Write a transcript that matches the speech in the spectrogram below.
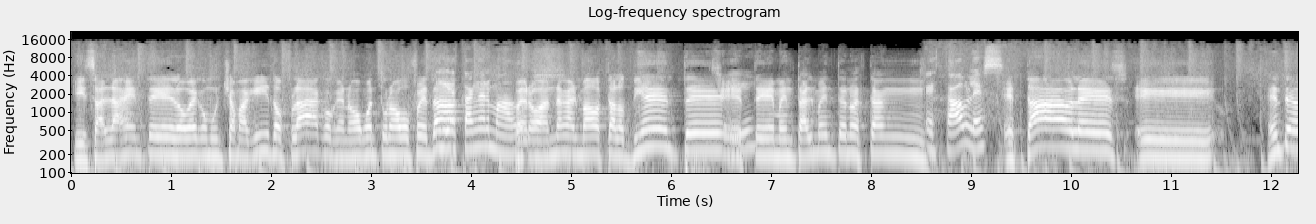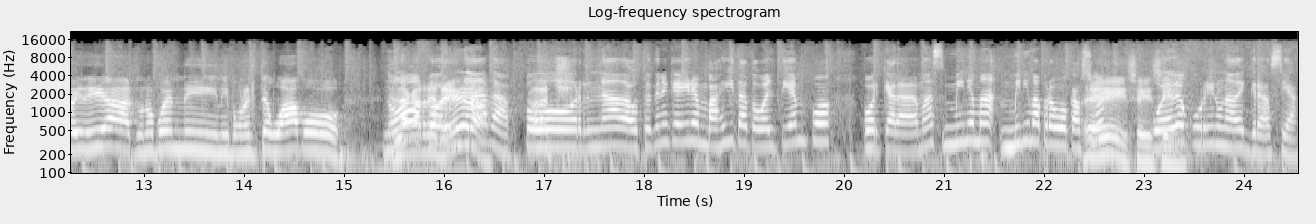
quizás la gente lo ve como un chamaquito flaco que no aguanta una bofetada. Y están armados. Pero andan armados hasta los dientes, Sí. este, mentalmente no están Estables. estables. eh, gente, hoy día tú no puedes ni, ni ponerte guapo No, en la por nada, Ach, por nada. Usted tiene que ir en bajita todo el tiempo porque a la más mínima mínima provocación Sí, sí, puede sí. ocurrir una desgracia.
